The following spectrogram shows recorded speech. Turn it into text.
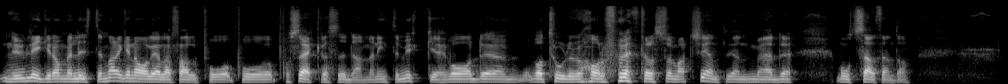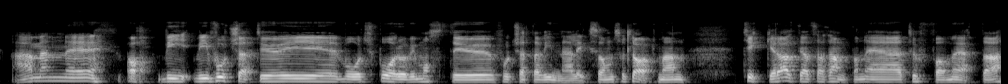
nu ligger de med lite marginal i alla fall på, på, på säkra sidan, men inte mycket. Vad, eh, vad tror du vi har att förvänta oss för match egentligen med, mot Southampton? Ja, men eh, ja, vi, vi fortsätter ju i vårt spår och vi måste ju fortsätta vinna liksom såklart. Men tycker alltid att Southampton är tuffa att möta.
